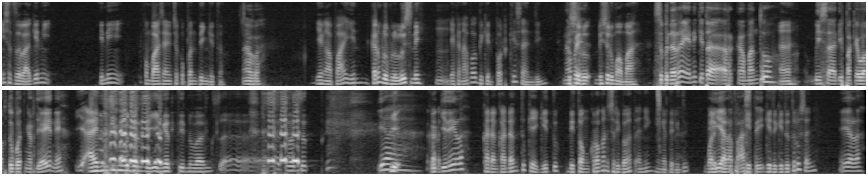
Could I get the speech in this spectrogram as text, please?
ini satu lagi nih, ini pembahasan yang cukup penting gitu. apa Ya ngapain? Kan belum lulus nih. Hmm. Ya kenapa bikin podcast anjing? Kenapa disuruh disuruh mama. sebenarnya ini kita rekaman tuh Eh. bisa dipakai waktu buat ngerjain ya Ya anjing bener diingetin bangsa. Maksud ya Iya, kadang- beginilah kadang-kadang tuh kayak gitu di tongkrongan sering banget anjing ingetin itu. Balik Iyalah, pasti. gitu- gitu-gitu terus anjing. iyalah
